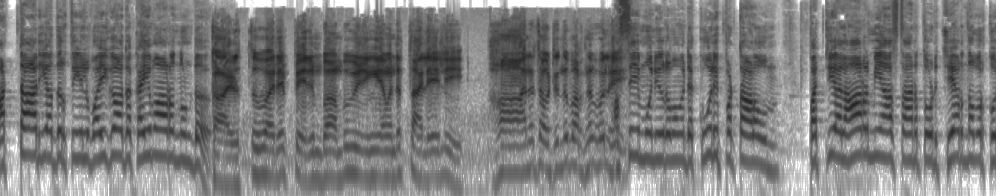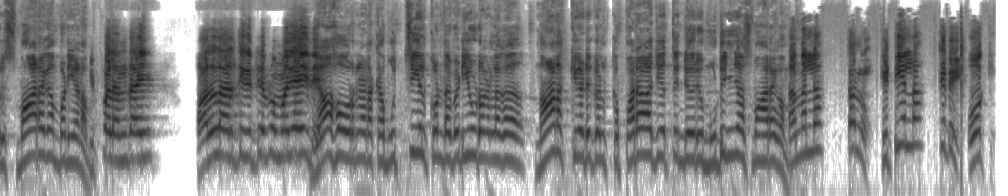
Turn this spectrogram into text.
അട്ടാരി അതിർത്തിയിൽ വൈകാതെ കൈമാറുന്നുണ്ട്. കഴുത്ത് വരെ പെരുമ്പാമ്പ് വിഴുങ്ങി അവന്റെ തലയിൽ ഹാന ചവിട്ടിന്ന് പറഞ്ഞ പോലെ. അസീം മുനീറും അവന്റെ കൂലിപ്പട്ടാളവും പറ്റിയാൽ ആർമി ആസ്ഥാനത്തോട് ചേർന്നവർക്ക് ഒരു സ്മാരകം പണിയണം. ഇപ്പോൾ എന്തായി ലാഹോറിലടക്കം ഉച്ചയിൽ കൊണ്ട വെടിയുടകൾ നാണക്കേടുകൾക്ക് പരാജയത്തിന്റെ ഒരു മുടിഞ്ഞ സ്മാരകം. തന്നല്ല. തന്നു. കിട്ടിയല്ലോ. കിട്ടി. ഓക്കെ.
